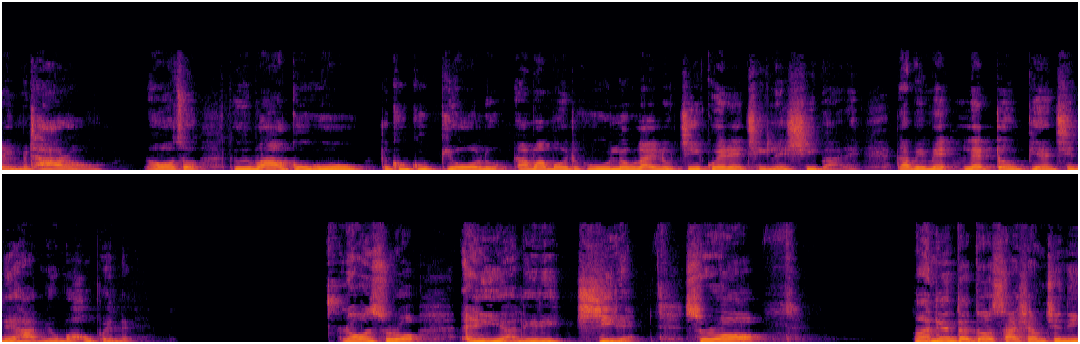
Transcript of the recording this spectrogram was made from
တွေမထားတော့ဘူး နော်ဆိုသူဘာကိုကိုတခုခုပြောလို့ဒါမှမဟုတ်တခုခုလှုပ်လိုက်လို့ကြေကွဲတဲ့အချိန်လည်းရှိပါတယ်ဒါပေမဲ့လက်တုံပြန်ခြင်းတဲ့ဟာမျိုးမဟုတ်ပဲနဲ့နော်ဆိုတော့အဲ့ဒီအရာလေးတွေရှိတယ်ဆိုတော့ငါနဲ့တက်တော်ဆာရှောင်ခြင်းဒီ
